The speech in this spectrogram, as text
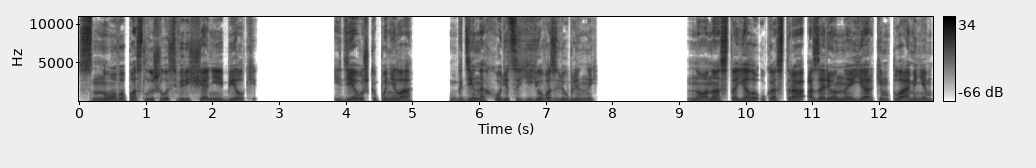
Снова послышалось верещание белки. И девушка поняла, где находится ее возлюбленный. Но она стояла у костра, озаренная ярким пламенем,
